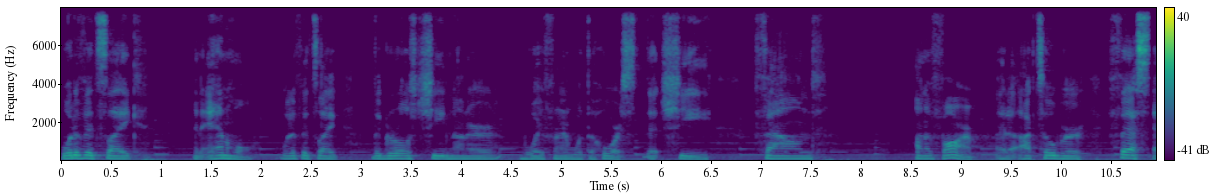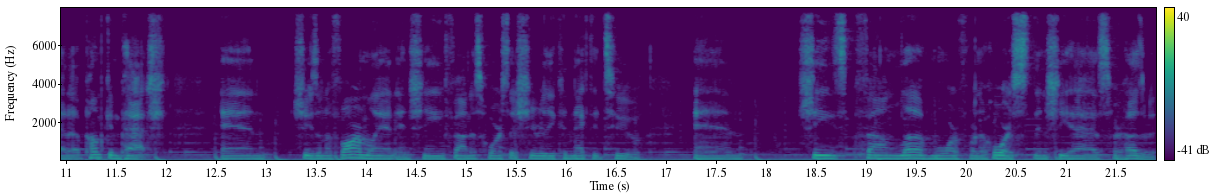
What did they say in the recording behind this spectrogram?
What if it's like an animal what if it's like the girl's cheating on her boyfriend with the horse that she found on a farm at an October fest at a pumpkin patch? And she's in a farmland and she found this horse that she really connected to. And she's found love more for the horse than she has her husband.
